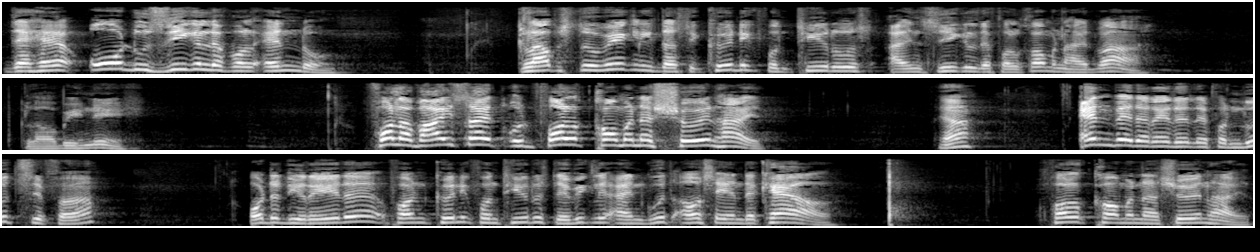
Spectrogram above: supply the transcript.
der Herr, o du Siegel der Vollendung. Glaubst du wirklich, dass der König von Tyrus ein Siegel der Vollkommenheit war? Glaube ich nicht. Voller Weisheit und vollkommener Schönheit. Ja? Entweder redet er von Luzifer oder die Rede von König von Tyrus, der wirklich ein gut aussehender Kerl. Vollkommener Schönheit.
